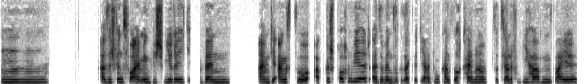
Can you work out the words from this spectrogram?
Mm, Also ich finde es vor allem irgendwie schwierig, wenn einem die Angst so abgesprochen wird. Also wenn so gesagt wird, ja, du kannst auch keine soziale Phobie haben, weil,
